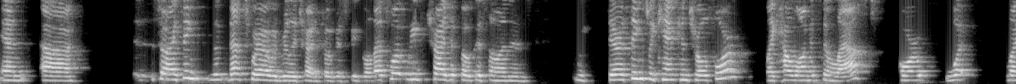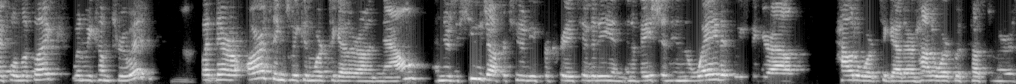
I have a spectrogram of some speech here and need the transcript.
And uh, so I think that's where I would really try to focus people. That's what we've tried to focus on is we, there are things we can't control for, like how long it's going to last or what life will look like when we come through it. But there are things we can work together on now, and there's a huge opportunity for creativity and innovation in the way that we figure out how to work together, how to work with customers,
